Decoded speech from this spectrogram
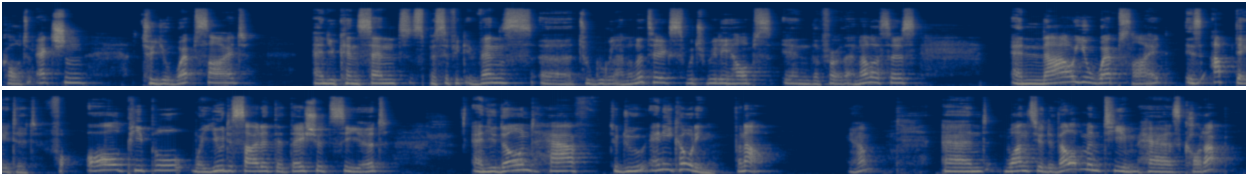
call to action to your website and you can send specific events uh, to Google Analytics, which really helps in the further analysis. And now your website is updated for all people where you decided that they should see it. And you don't have to do any coding for now. Yeah. And once your development team has caught up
